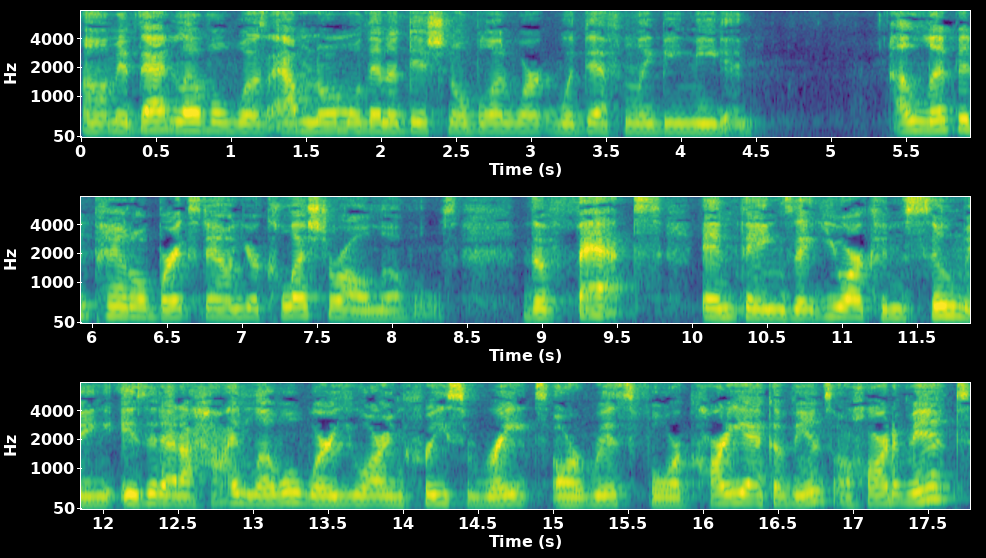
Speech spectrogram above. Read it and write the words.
Um, if that level was abnormal, then additional blood work would definitely be needed. A lipid panel breaks down your cholesterol levels the fats and things that you are consuming is it at a high level where you are increased rates or risk for cardiac events or heart events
